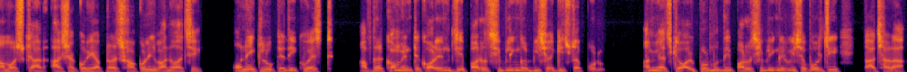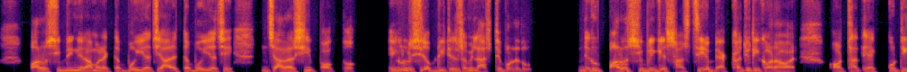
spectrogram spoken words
নমস্কার। আশা করি আপনারা সকলেই ভালো আছে অনেক লোকের রিকোয়েস্ট আপনার কমেন্টে করেন যে পারশিবলিঙ্গের বিষয় কিছুটা পড়ুন। আমি আজকে অল্পর মধ্যেই পারশিবলিঙ্গের বিষয় বলছি। তাছাড়া পারশিবলিঙ্গের আমার একটা বই আছে আর একটা বই আছে, যারা শিব ভক্ত। এগুলো সব ডিটেলস আমি লাস্টে বলে দেবো। দেখুন পারশিবলিঙ্গের শাস্ত্রীয় ব্যাখ্যা যদি করা হয়, অর্থাৎ এক কোটি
